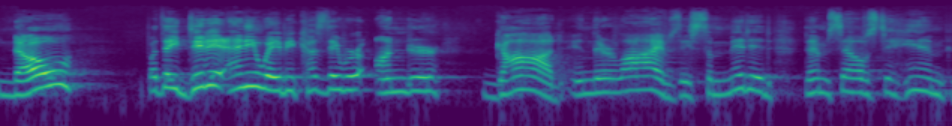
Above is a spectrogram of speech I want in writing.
No. But they did it anyway because they were under God in their lives. They submitted themselves to Him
